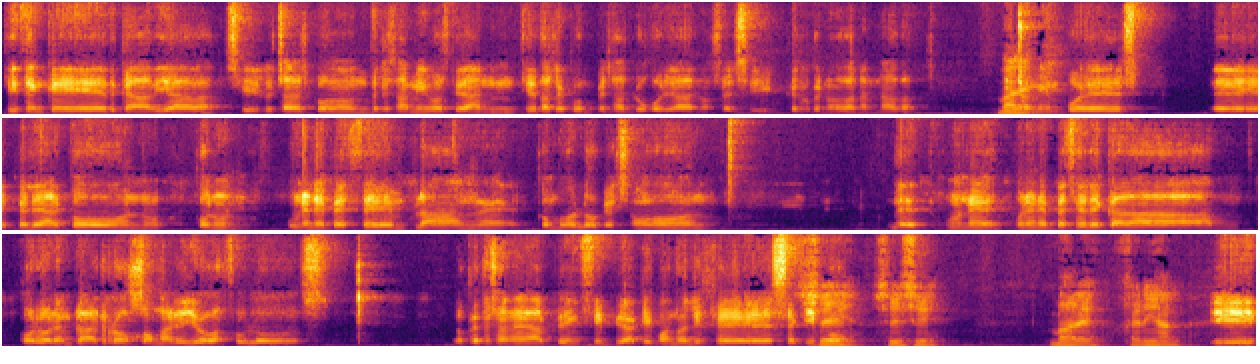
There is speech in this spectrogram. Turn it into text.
Dicen que cada día, si luchas con tres amigos, te dan ciertas recompensas, luego ya no sé si creo que no darán nada. Vale. Y también puedes eh, pelear con, con un, un NPC, en plan, eh, como lo que son de- un, un NPC de cada color, en plan rojo, amarillo azul, los, los que te salen al principio aquí cuando eliges equipo. Sí, sí, sí. Vale, genial. Y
